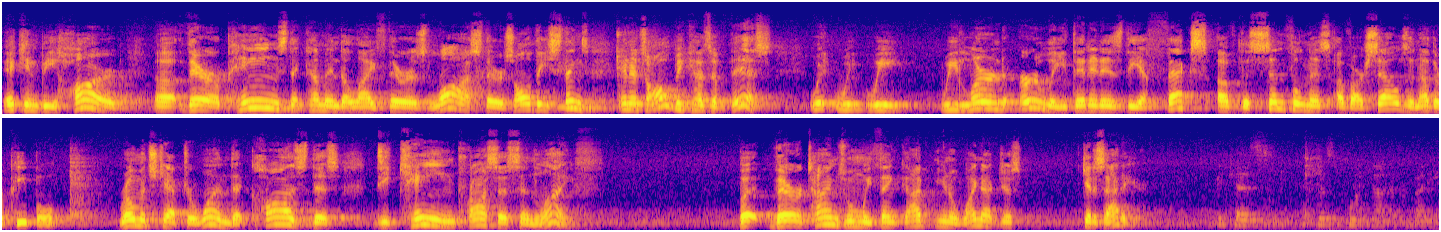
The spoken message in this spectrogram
It can be hard. Uh, there are pains that come into life. There is loss. There's all these things. And it's all because of this. We, we, we, we learned early that it is the effects of the sinfulness of ourselves and other people, Romans chapter 1, that cause this decaying process in life. But there are times when we think, God, you know, why not just get us out of here? Because at this point, not everybody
